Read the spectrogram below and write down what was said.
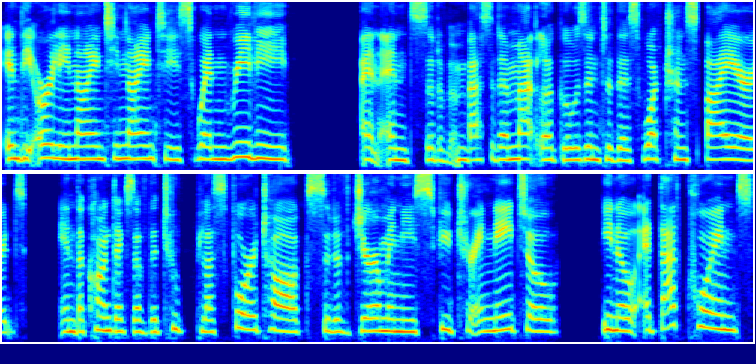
in the early 1990s when really and, and sort of Ambassador Matlock goes into this, what transpired in the context of the two plus four talks, sort of Germany's future in NATO. You know, at that point,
